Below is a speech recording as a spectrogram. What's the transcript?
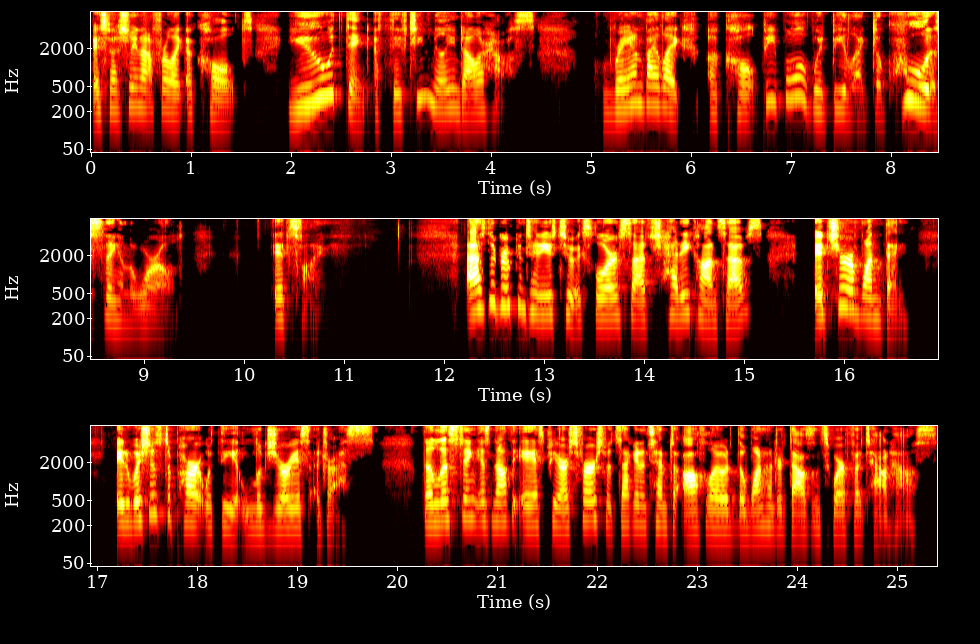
Especially not for like a cult. You would think a $15 million house ran by like occult people would be like the coolest thing in the world. It's fine. As the group continues to explore such heady concepts, it's sure of one thing it wishes to part with the luxurious address. The listing is not the ASPR's first but second attempt to offload the 100,000 square foot townhouse.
